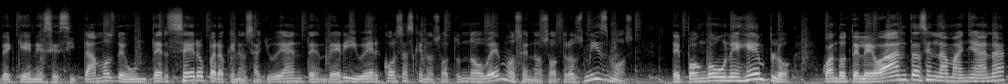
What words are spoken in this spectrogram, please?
de que necesitamos de un tercero pero que nos ayude a entender y ver cosas que nosotros no vemos en nosotros mismos. Te pongo un ejemplo, cuando te levantas en la mañana,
